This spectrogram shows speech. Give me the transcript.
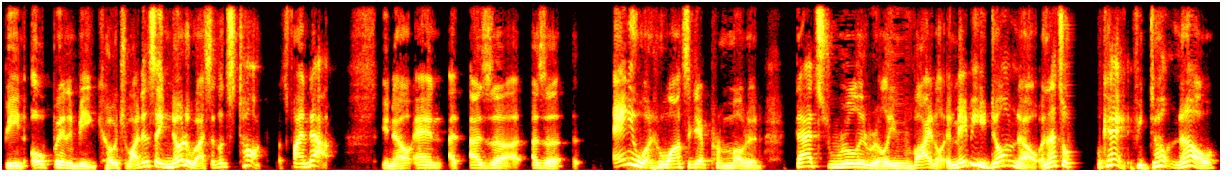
being open and being coachable. I didn't say no to it. I said, let's talk. Let's find out. You know, and as a as a anyone who wants to get promoted, that's really really vital. And maybe you don't know, and that's okay. If you don't know,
